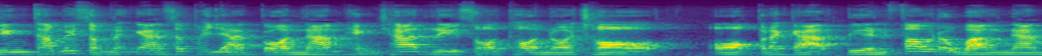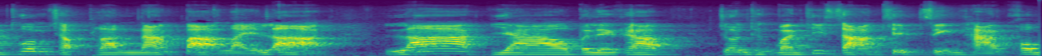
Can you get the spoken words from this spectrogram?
จึงทำให้สำนักงานทรัพยากรน้ำแห่งชาติหรือสอทอนชออกประกาศเตือนเฝ้าระวังน้ำท่วมฉับพลันน้ำป่าไหลหลาก ลากยาวไปเลยครับ จนถึงวันที่ 30 สิงหาคม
